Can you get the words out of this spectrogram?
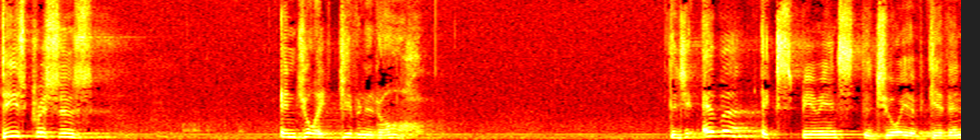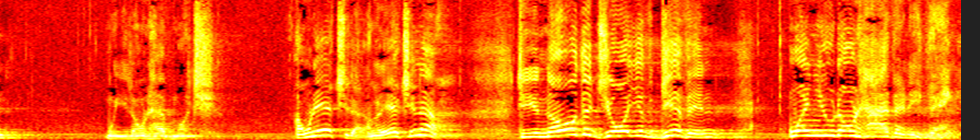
These Christians enjoyed giving it all. Did you ever experience the joy of giving when you don't have much? I want to ask you that. I'm going to ask you now. Do you know the joy of giving when you don't have anything?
